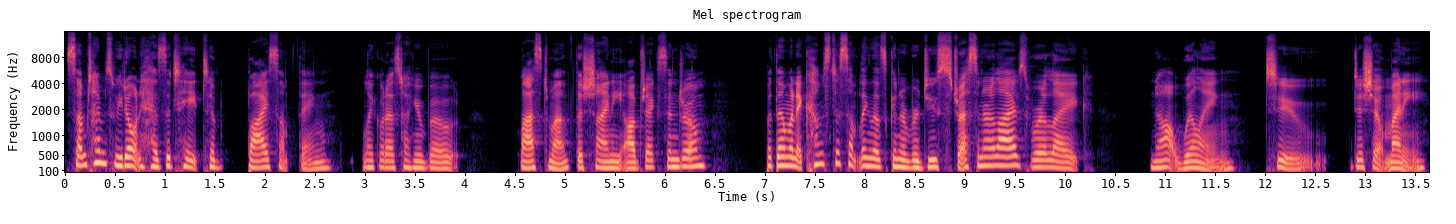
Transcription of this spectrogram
sometimes we don't hesitate to buy something, like what I was talking about last month, the shiny object syndrome. But then when it comes to something that's going to reduce stress in our lives, we're like not willing to dish out money.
